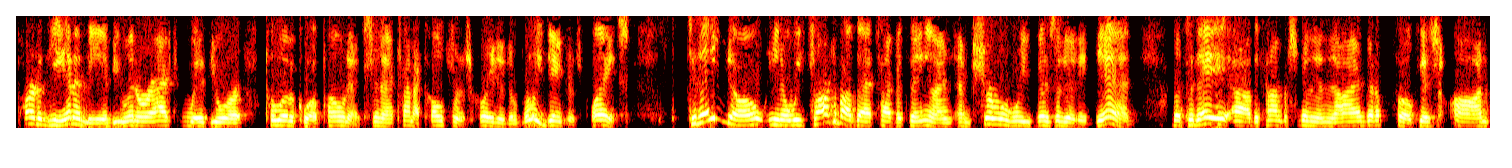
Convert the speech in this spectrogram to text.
part of the enemy if you interact with your political opponents, and that kind of culture has created a really dangerous place. Today, though, you know, we've talked about that type of thing, and I'm, I'm sure we'll revisit it again. But today, uh, the congressman and I are going to focus on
